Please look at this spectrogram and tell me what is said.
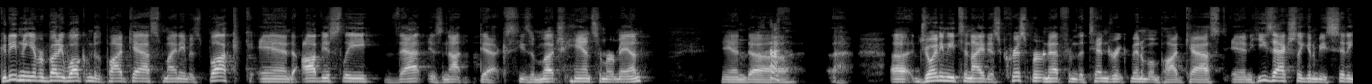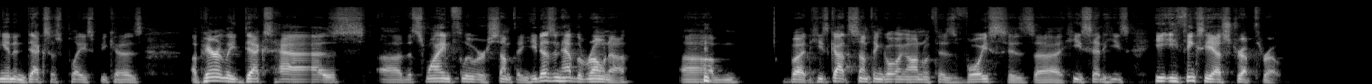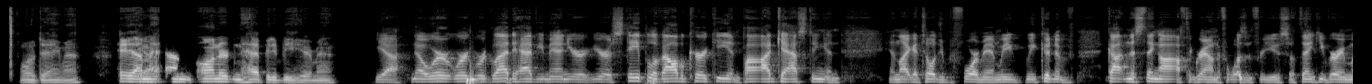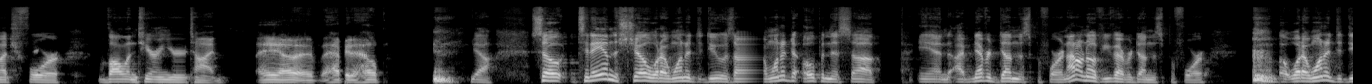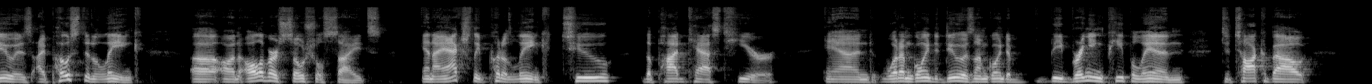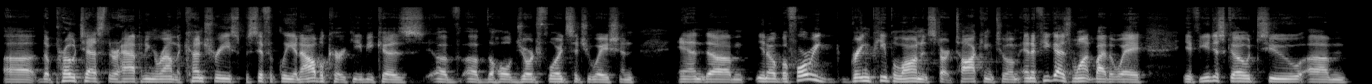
Good evening, everybody. Welcome to the podcast. My name is Buck, and obviously, that is not Dex. He's a much handsomer man. And uh, uh, joining me tonight is Chris Burnett from the 10 Drink Minimum podcast. And he's actually going to be sitting in in Dex's place because apparently Dex has uh, the swine flu or something. He doesn't have the Rona, um, but he's got something going on with his voice. His uh, he said he's he, he thinks he has strep throat. Oh dang, man! Hey, I'm I'm honored and happy to be here, man. Yeah, no, we're we're we're glad to have you, man. You're you're a staple of Albuquerque and podcasting, and and like I told you before, man, we we couldn't have gotten this thing off the ground if it wasn't for you. So thank you very much for volunteering your time. Hey, uh, happy to help. Yeah. So today on the show, what I wanted to do is I I wanted to open this up, and I've never done this before, and I don't know if you've ever done this before, but what I wanted to do is I posted a link uh, on all of our social sites, and I actually put a link to the podcast here. And what I'm going to do is I'm going to be bringing people in to talk about uh, the protests that are happening around the country, specifically in Albuquerque, because of, of the whole George Floyd situation. And um, you know, before we bring people on and start talking to them, and if you guys want, by the way, if you just go to, um,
